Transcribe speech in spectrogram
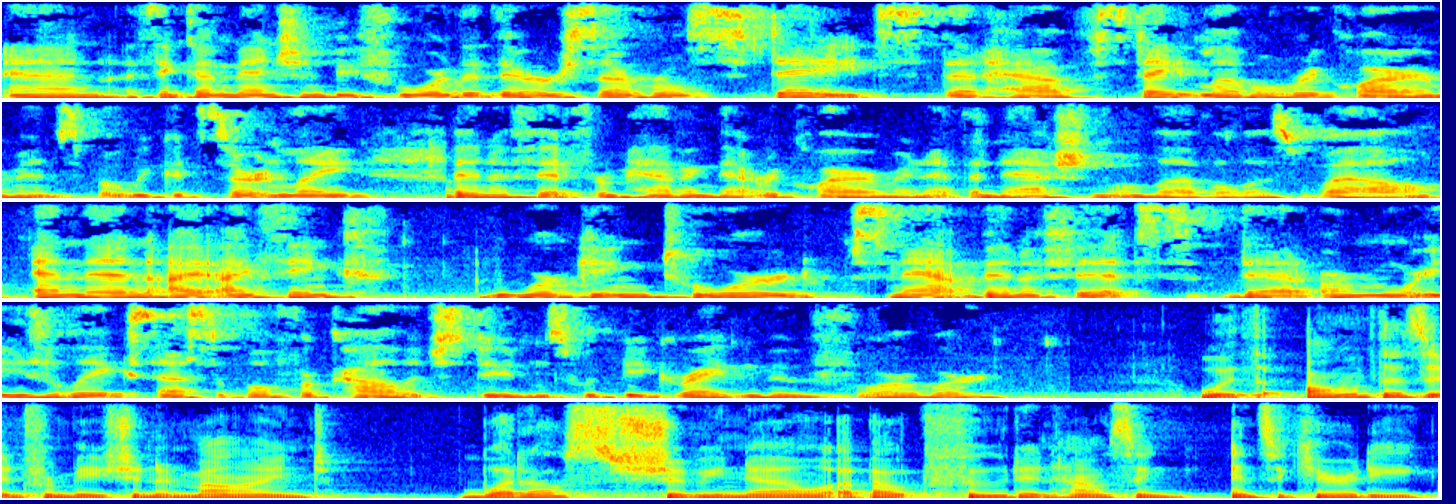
And I think I mentioned before that there are several states that have state level requirements, but we could certainly benefit from having that requirement at the national level as well. And then I, I think working toward SNAP benefits that are more easily accessible for college students would be a great move forward. With all of this information in mind, what else should we know about food and housing insecurity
